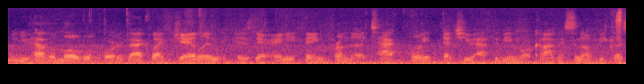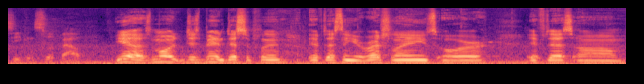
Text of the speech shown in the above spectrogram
When you have a mobile quarterback like Jalen, is there anything from the attack point that you have to be more cognizant of because he can slip out? Yeah, it's more just being disciplined. If that's in your rush lanes or if that's um,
